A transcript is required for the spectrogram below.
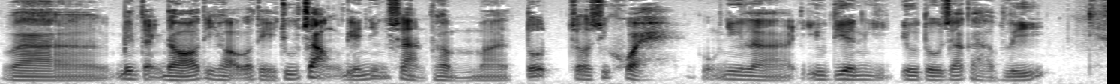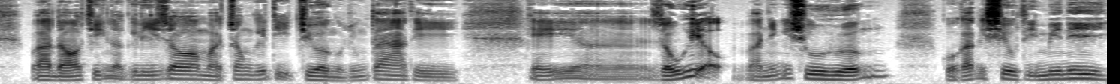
Và bên cạnh đó thì họ có thể chú trọng đến những sản phẩm mà tốt cho sức khỏe cũng như là ưu tiên yếu tố giá cả hợp lý. Và đó chính là cái lý do mà trong cái thị trường của chúng ta thì cái uh, dấu hiệu và những cái xu hướng của các cái siêu thị mini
